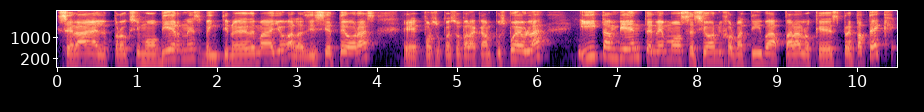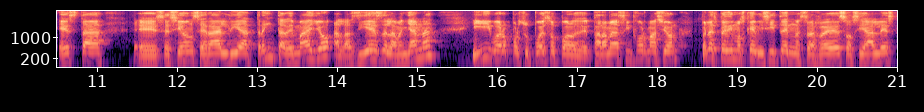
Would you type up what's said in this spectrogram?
será el próximo viernes 29 de mayo a las 17 horas, eh, por supuesto para Campus Puebla. Y también tenemos sesión informativa para lo que es Prepatec. Esta eh, sesión será el día 30 de mayo a las 10 de la mañana. Y bueno, por supuesto, para más información, pues les pedimos que visiten nuestras redes sociales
